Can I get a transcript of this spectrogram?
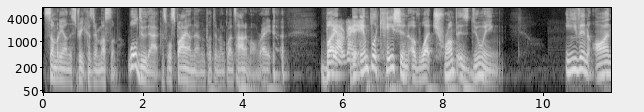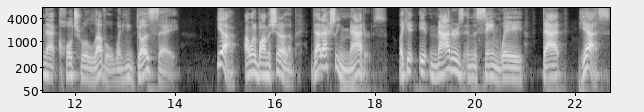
somebody on the street because they're Muslim. We'll do that because we'll spy on them and put them in Guantanamo, right? but yeah, right. the implication of what Trump is doing, even on that cultural level, when he does say, yeah, I want to bomb the shit out of them, that actually matters. Like it, it matters in the same way that, yes,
